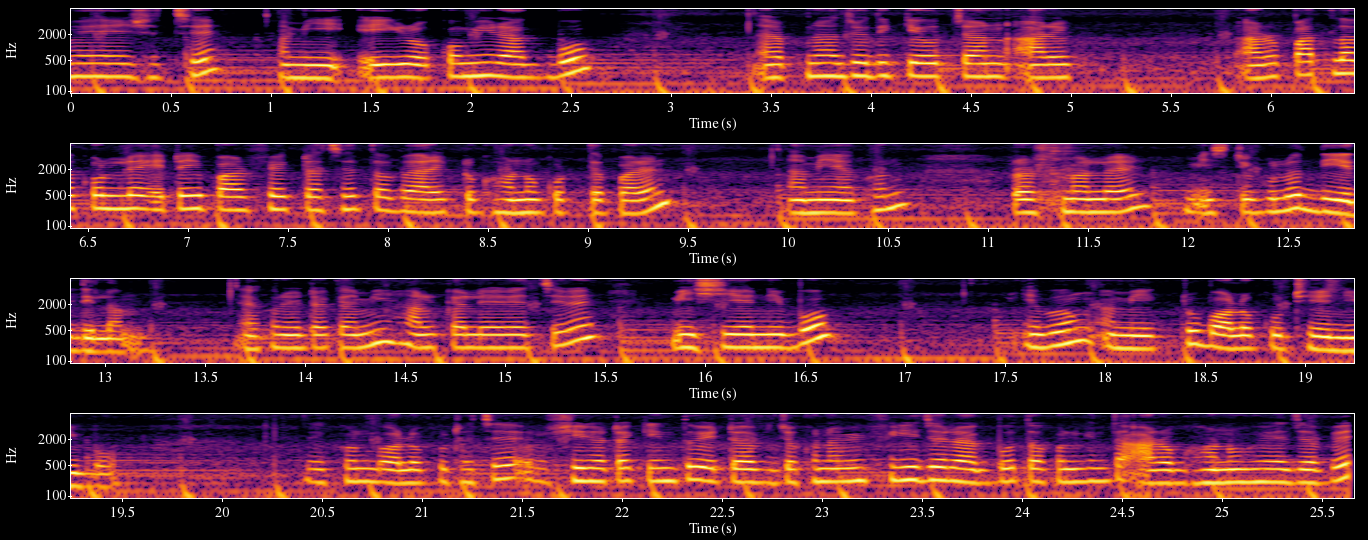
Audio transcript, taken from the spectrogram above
হয়ে এসেছে। আমি এই রকমই রাখব। আপনারা যদি কেউ চান আর আরও পাতলা করলে এটাই পারফেক্ট আছে, তবে আরেকটু ঘন করতে পারেন। আমি এখন রসমালাইয়ের মিষ্টিগুলো দিয়ে দিলাম। এখন এটাকে আমি হালকা লেড়ে চেড়ে মিশিয়ে নিব এবং আমি একটু বলক উঠিয়ে নিব। দেখুন, বলক উঠেছে। শিরাটা কিন্তু এটা যখন আমি ফ্রিজে রাখব তখন কিন্তু আরও ঘন হয়ে যাবে।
